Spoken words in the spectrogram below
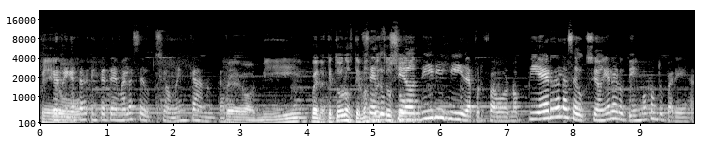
Pero- Qué rico este, este tema de la seducción, me encanta. Pero a mí, bueno, es que todos los temas nuestros Seducción son... dirigida, por favor, no pierdas la seducción y el erotismo con tu pareja.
